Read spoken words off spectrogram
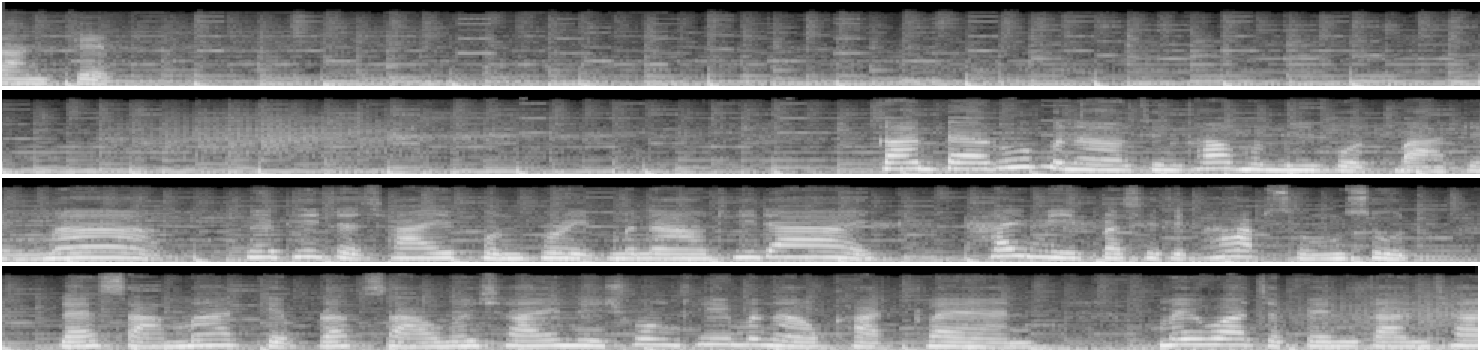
การเก็บ การแปรรูปมะนาวจึงเข้ามามีบทบาทอย่างมาก เพื่อที่จะใช้ผลผลิตมะนาวที่ได้ ให้มีประสิทธิภาพสูงสุด และสามารถเก็บรักษาไว้ใช้ในช่วงที่มะนาวขาดแคลน ไม่ว่าจะเป็นการใช้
